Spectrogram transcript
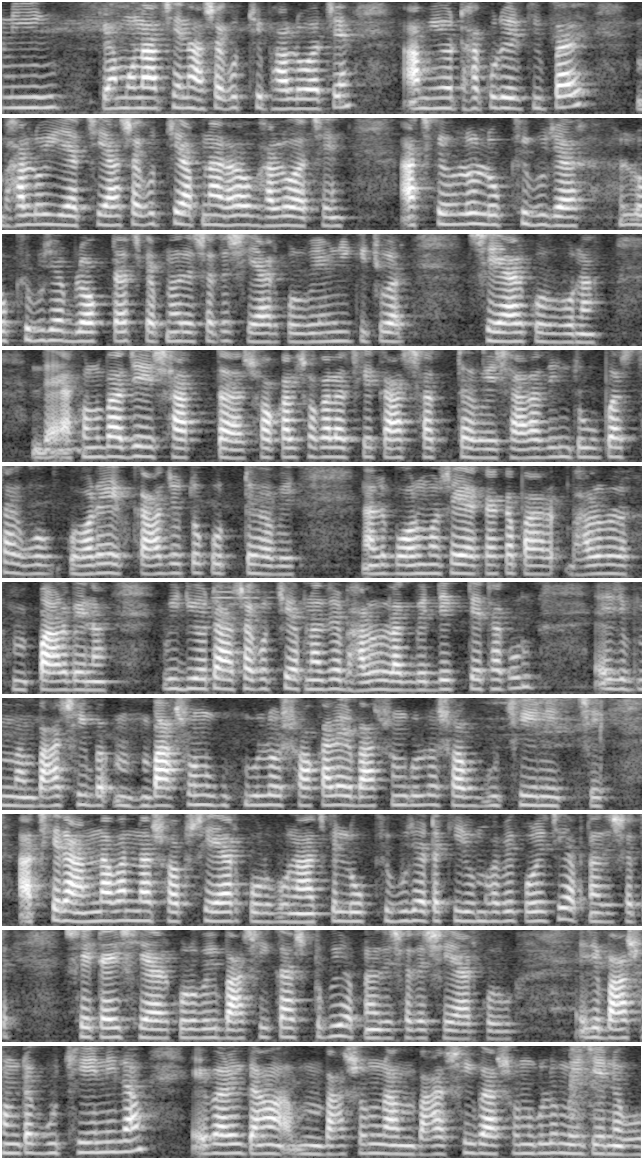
Morning কেমন আছেন? আশা করছি ভালো আছেন। আমিও ঠাকুরের কৃপায় ভালোই আছি। আশা করছি আপনারাও ভালো আছেন। আজকে হলো লক্ষ্মী পূজা। লক্ষ্মী পূজার ব্লগটা আজকে আপনাদের সাথে শেয়ার করব। এমনি কিছু আর শেয়ার করব না। এখন বাজে সাতটা। সকাল সকাল আজকে কাজ সারতে হবে। সারাদিন তো উপাস থাকব। ঘরের কাজও তো করতে হবে। নাহলে বরমশাই একা একা পার, ভালো, পারবে না। ভিডিওটা আশা করছি আপনাদের ভালো লাগবে। দেখতে থাকুন। এই যে বাসি, বাসনগুলো, সকালের বাসনগুলো সব গুছিয়ে নিচ্ছি। আজকে রান্না বান্না সব শেয়ার করব না। আজকে লক্ষ্মী পূজাটা কীরমভাবে করেছি আপনাদের সাথে সেটাই শেয়ার করব। এই বাসি কাজটুকুই আপনাদের সাথে শেয়ার করব। এই যে, বাসনটা গুছিয়ে নিলাম। এবার ওই বাসন বাসি বাসনগুলো মেজে নেব।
